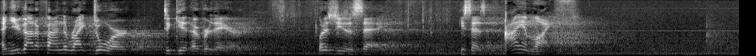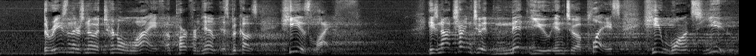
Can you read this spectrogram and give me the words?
and you got to find the right door to get over there. What does Jesus say? He says, I am life. The reason there's no eternal life apart from Him is because He is life. He's not trying to admit you into a place, He wants you.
